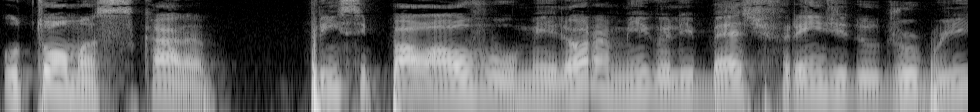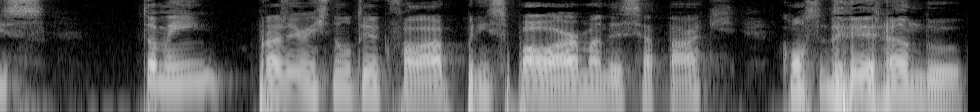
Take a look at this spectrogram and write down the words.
O Thomas, cara, principal alvo, o melhor amigo ali, best friend do Drew Brees, também praticamente não tenho o que falar, principal arma desse ataque, considerando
